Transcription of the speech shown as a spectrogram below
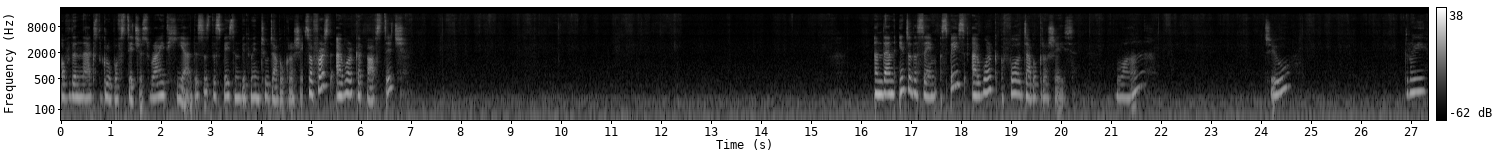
of the next group of stitches right here. This is the space in between two double crochet so first I work a puff stitch. And then into the same space I work four double crochets. One two three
